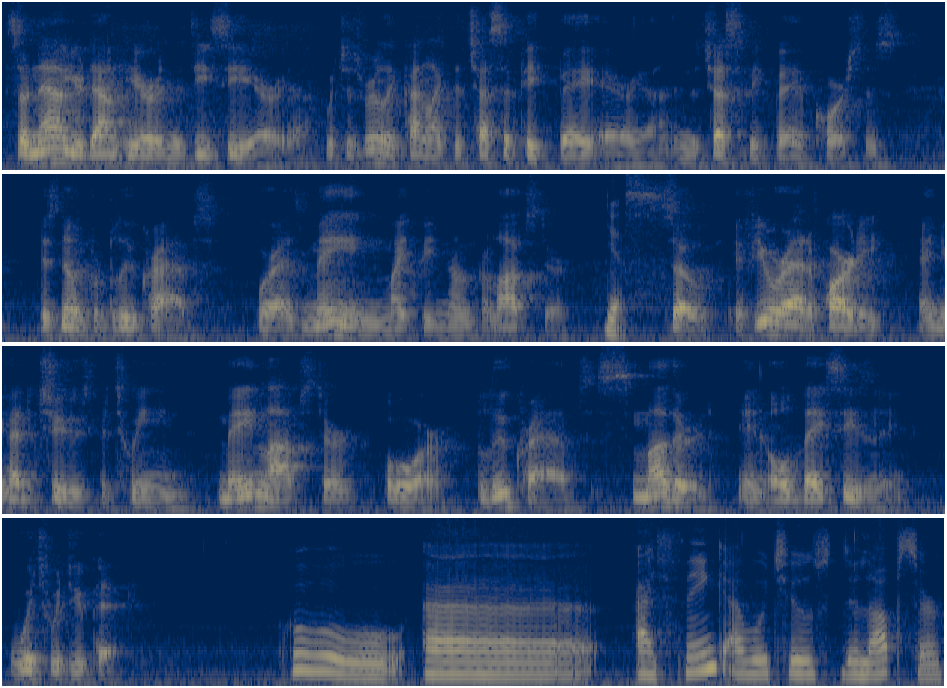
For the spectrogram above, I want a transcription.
So now you're down here in the D.C. area, which is really kind of like the Chesapeake Bay area, and the Chesapeake Bay, of course, is is known for blue crabs, whereas Maine might be known for lobster. Yes. So if you were at a party and you had to choose between Maine lobster or blue crabs smothered in Old Bay seasoning, which would you pick? Ooh, uh, I think I would choose the lobster.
